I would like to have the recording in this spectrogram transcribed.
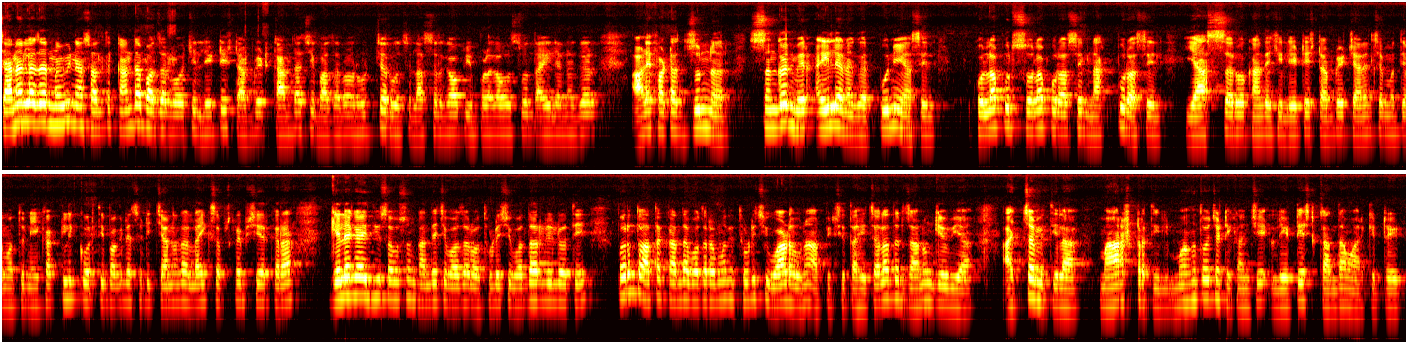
चॅनलला जर नवीन असाल तर कांदा बाजारभावाची लेटेस्ट अपडेट कांदाचे बाजारभाव रोजच्या रोज लासलगाव पिंपळगाव बसवंत अहिल्यानगर आळेफाटा जुन्नर संगनमेर अहिल्यानगर पुणे असेल कोल्हापूर सोलापूर असेल नागपूर असेल या सर्व कांद्याची लेटेस्ट अपडेट चॅनलच्या माध्यमातून एका क्लिकवरती बघण्यासाठी चॅनलला लाईक सबस्क्राईब शेअर करा. गेल्या काही दिवसापासून कांद्याचे बाजारभाव थोडेसे वधारलेले होते परंतु आता कांदा बाजारामध्ये थोडीशी वाढ होणं अपेक्षित आहे. चला तर जाणून घेऊया आजच्या मितीला महाराष्ट्रातील महत्त्वाच्या ठिकाणचे लेटेस्ट कांदा मार्केट रेट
